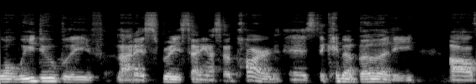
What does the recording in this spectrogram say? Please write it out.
what we do believe that is really setting us apart is the capability of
